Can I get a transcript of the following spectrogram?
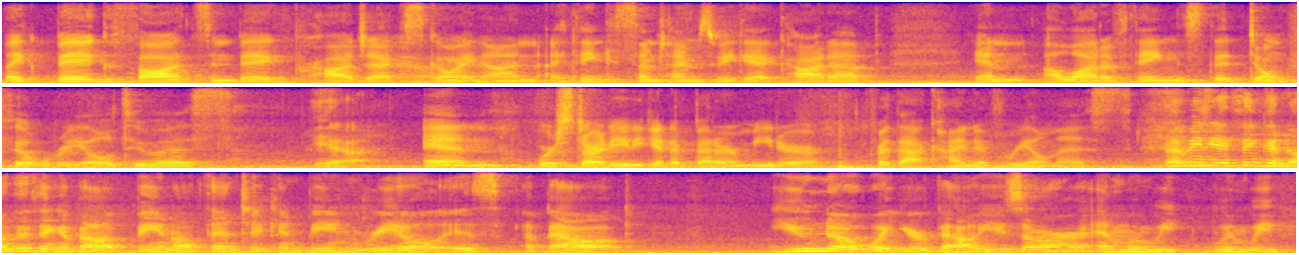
like big thoughts and big projects Oh, going on, I think sometimes we get caught up in a lot of things that don't feel real to us. Yeah. And we're starting to get a better meter for that kind of realness. I mean, I think another thing about being authentic and being real is about you know what your values are, and when we when we've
